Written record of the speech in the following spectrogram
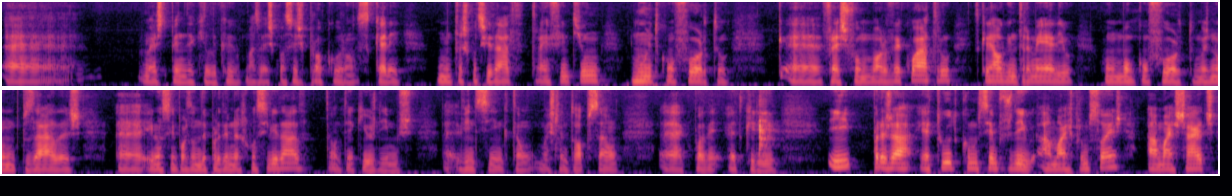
uh, mas depende daquilo que, mais uma vez, que vocês procuram. Se querem muita responsividade, Triumph 21, muito conforto, Fresh Foam More V4, se querem algo intermédio, com um bom conforto, mas não pesadas e não se importam de perder na responsividade, então tem aqui os Nimos 25, então uma excelente opção uh, que podem adquirir. E para já é tudo, como sempre vos digo, há mais promoções, há mais sites,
